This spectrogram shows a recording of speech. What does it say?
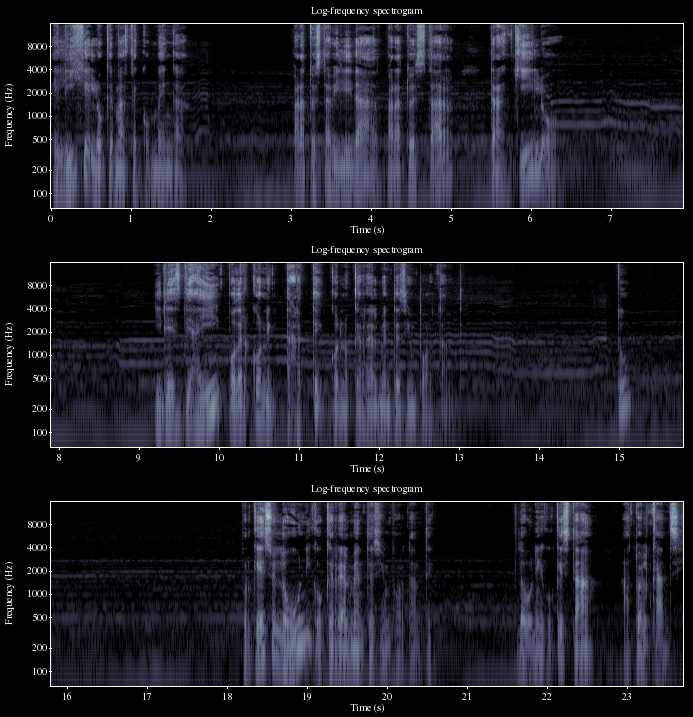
Elige lo que más te convenga para tu estabilidad, para tu estar tranquilo. Y desde ahí poder conectarte con lo que realmente es importante. Tú. Porque eso es lo único que realmente es importante. Lo único que está a tu alcance.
